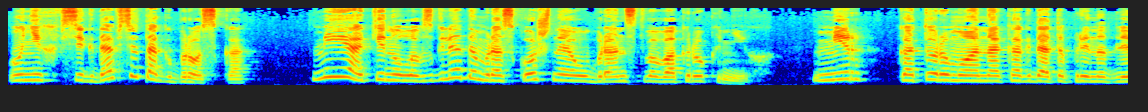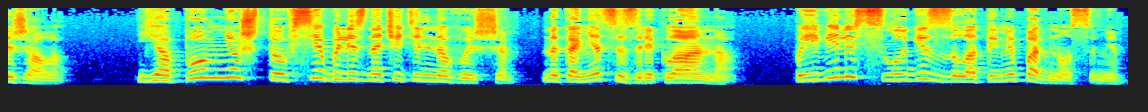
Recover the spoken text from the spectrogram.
У них всегда все так броско». Мия окинула взглядом роскошное убранство вокруг них. Мир, которому она когда-то принадлежала. «Я помню, что все были значительно выше», — наконец изрекла она. Появились слуги с золотыми подносами.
